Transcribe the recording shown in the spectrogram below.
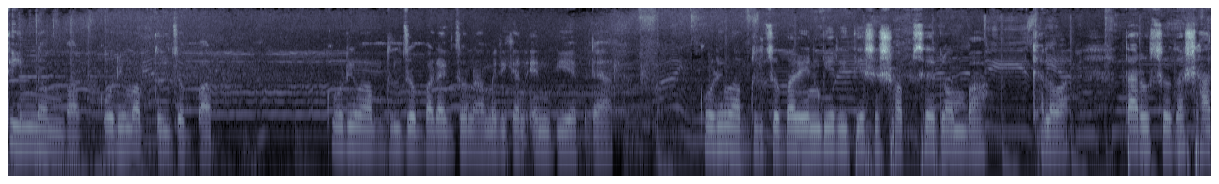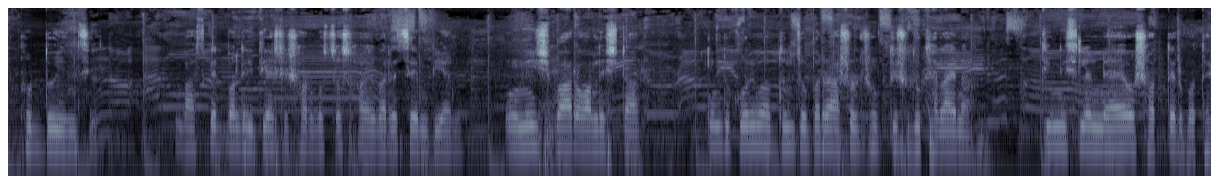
তিন নম্বর, করিম আব্দুল জব্বার। করিম আব্দুল জব্বার একজন American NBA player. Kareem Abdul Jabbar এনবিএর ইতিহাসের সবচেয়ে লম্বা খেলোয়াড়। তার উচ্চতা সাত ফুট দুই ইঞ্চি। বাস্কেটবলের ইতিহাসে সর্বোচ্চ ছয়বারের চ্যাম্পিয়ন, উনিশ বার অল স্টার কিন্তু করিম আব্দুল জব্বারের আসল শক্তি শুধু খেলায় না, তিনি ছিলেন ন্যায় ও সত্যের পথে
